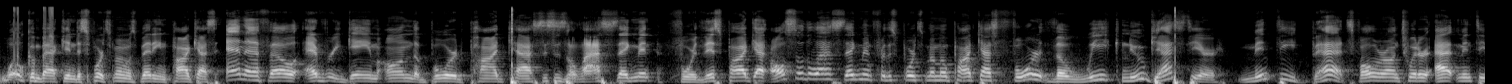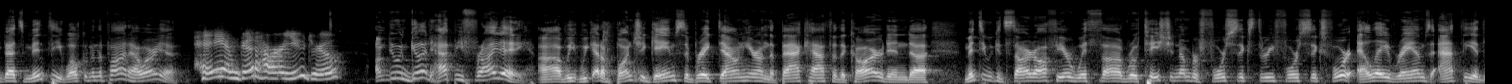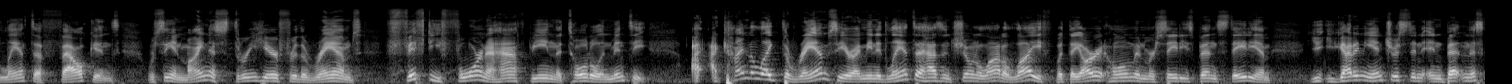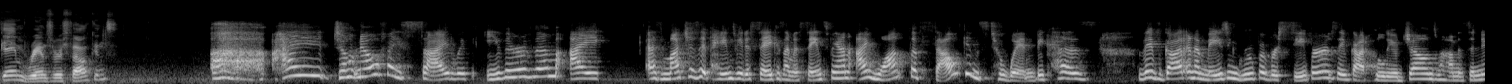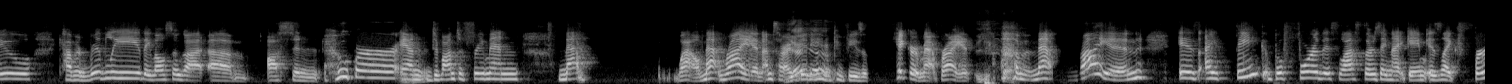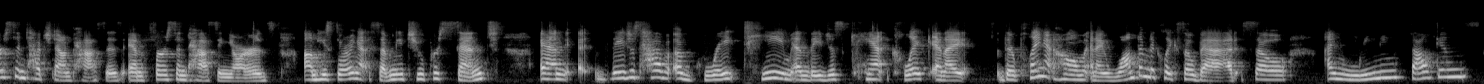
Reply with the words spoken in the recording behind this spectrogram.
Welcome back into Sports Memos Betting Podcast, NFL Every Game on the Board podcast. This is the last segment for this podcast. Also, the last segment for the Sports Memo podcast for the week. New guest here, Minty Bets. Follow her on Twitter at Minty Bets. Minty, welcome in the pod. How are you? Hey, I'm good. How are you, Drew? I'm doing good. Happy Friday. Uh, we, we got a bunch of games to break down here on the back half of the card. And uh, Minty, we could start off here with uh, rotation number 463 464. LA Rams at the Atlanta Falcons. We're seeing minus three here for the Rams, 54 and a half being the total. And Minty, I, I kind of like the Rams here. I mean, Atlanta hasn't shown a lot of life, but they are at home in Mercedes Benz Stadium. You, you got any interest in, in betting this game, Rams versus Falcons? Uh, I don't know if I side with either of them. I, as much as it pains me to say, because I'm a Saints fan, I want the Falcons to win because they've got an amazing group of receivers. They've got Julio Jones, Mohamed Sanu, Calvin Ridley. They've also got um, Austin Hooper and mm-hmm. Devonta Freeman, Matt. Wow, Matt Ryan. I'm sorry, yeah, I'm getting yeah. confused with kicker Matt Bryant. Yeah. Um, Matt Ryan is, I think, before this last Thursday night game, is like first in touchdown passes and first in passing yards. Um, he's throwing at 72%. And they just have a great team and they just can't click. And I they're playing at home and I want them to click so bad. So I'm leaning Falcons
